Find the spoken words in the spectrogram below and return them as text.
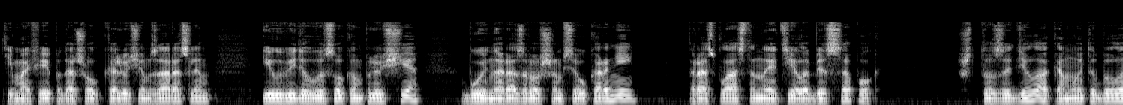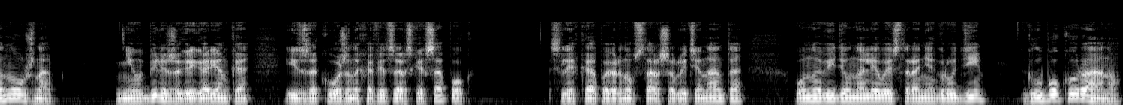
Тимофей подошел к колючим зарослям и увидел в высоком плюще, буйно разросшемся у корней, распластанное тело без сапог. Что за дела? Кому это было нужно? Не убили же Григоренко из-за кожаных офицерских сапог. Слегка повернув старшего лейтенанта, он увидел на левой стороне груди глубокую рану.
